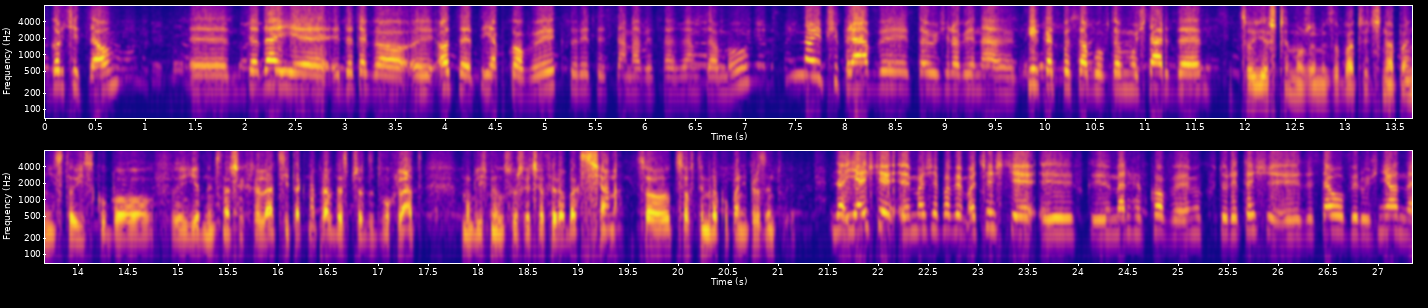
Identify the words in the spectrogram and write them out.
y, gorczycą. Y, dodaję do tego y, ocet jabłkowy, który też sama wytwarzam w domu. No i przyprawy, to już robię na kilka sposobów tą musztardę. Co jeszcze możemy zobaczyć na Pani stoisku, bo w jednym z naszych relacji, tak naprawdę sprzed dwóch lat, mogliśmy usłyszeć o wyrobach z siana. Co, co w tym roku Pani prezentuje? No ja jeszcze y, może powiem o y, marchewkowym, które też zostało wyróżnione,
